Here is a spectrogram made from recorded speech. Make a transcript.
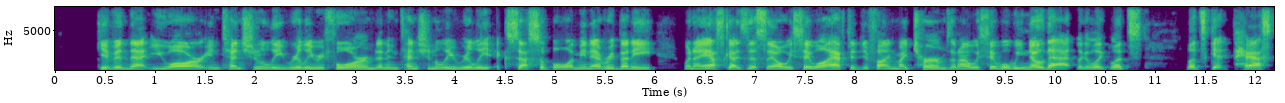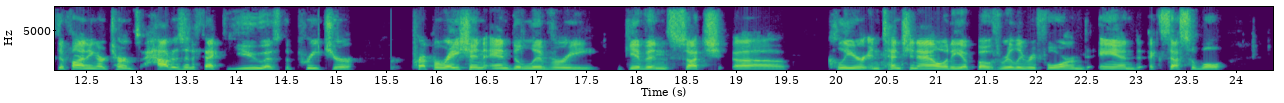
given that you are intentionally really reformed and intentionally really accessible? I mean, everybody, when I ask guys this, they always say, well, I have to define my terms. And I always say, well, we know that. Like, let's let's get past defining our terms. How does it affect you as the preacher? Preparation and delivery, given such uh, clear intentionality of both really reformed and accessible,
